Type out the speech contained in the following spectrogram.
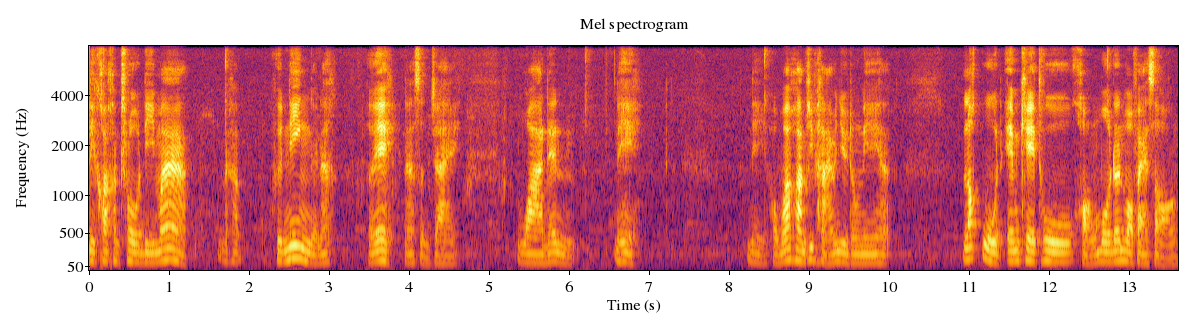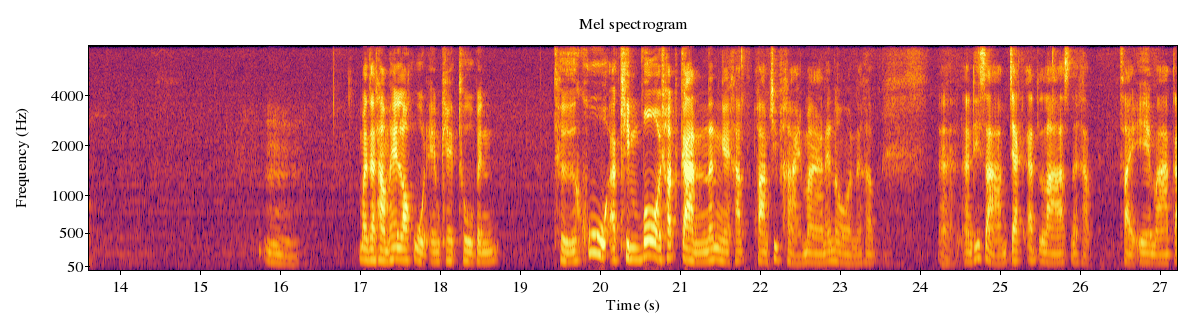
Recoil Control ดีมากนะครับ คือนิ่งอะนะ เฮ้ย น่าสนใจ Warden นี่ นี่ นี่ ผมว่าความชิบหายมันอยู่ตรงนี้ฮะ Lockwood MK2 ของ Modern Warfare 2 อืม มันจะทำให้ Lockwood MK2 เป็นถือคู่ Akimbo ช็อตกันนั่นไงครับ ความชิบหายมาแน่นอนนะครับ อ่าอันที่3 Jack Atlas นะครับ ใส่ AMR9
